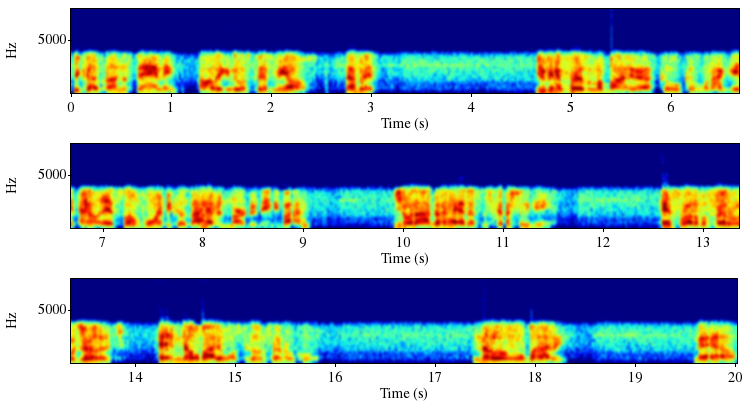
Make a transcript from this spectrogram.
Because understanding, all he can do is piss me off. That's it. You can imprison my body, that's cool, because when I get out at some point, because I haven't murdered anybody, you and I are going to have this discussion again in front of a federal judge. And nobody wants to go to federal court. Nobody. Now,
